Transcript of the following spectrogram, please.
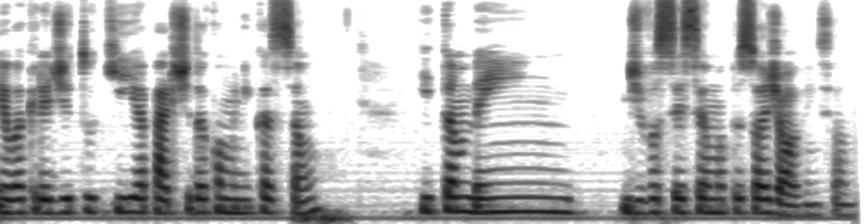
eu acredito que a parte da comunicação e também de você ser uma pessoa jovem, sabe?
